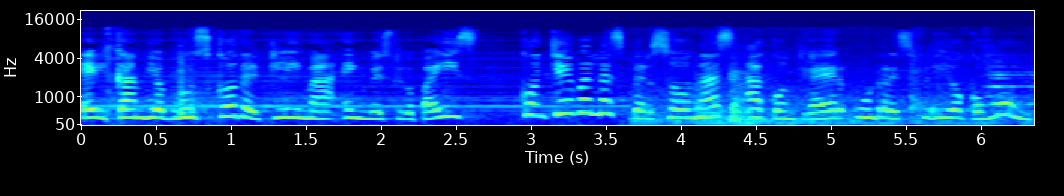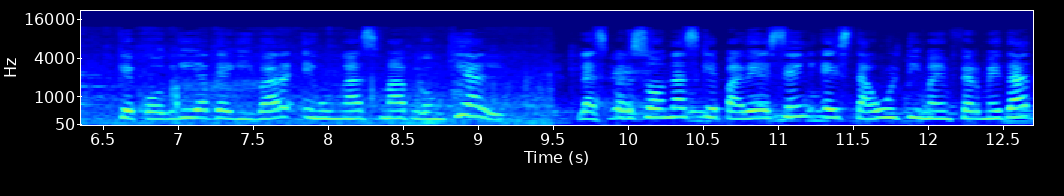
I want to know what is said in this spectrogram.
El cambio brusco del clima en nuestro país conlleva a las personas a contraer un resfrío común que podría derivar en un asma bronquial. Las personas que padecen esta última enfermedad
